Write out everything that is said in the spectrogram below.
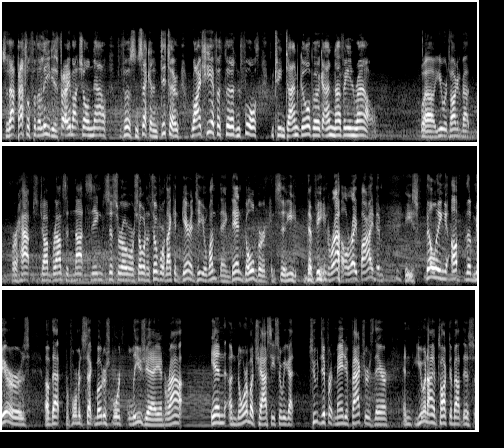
So that battle for the lead is very much on now for first and second, and ditto right here for third and fourth between Dan Goldberg and Naveen Rao. Well, you were talking about perhaps John Brownson not seeing Cicero or so on and so forth. I can guarantee you one thing Dan Goldberg can see Naveen Rao right behind him. He's filling up the mirrors of that Performance Tech Motorsports Ligier and Rao in a Norma chassis. So we got two different manufacturers there. And you and I have talked about this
